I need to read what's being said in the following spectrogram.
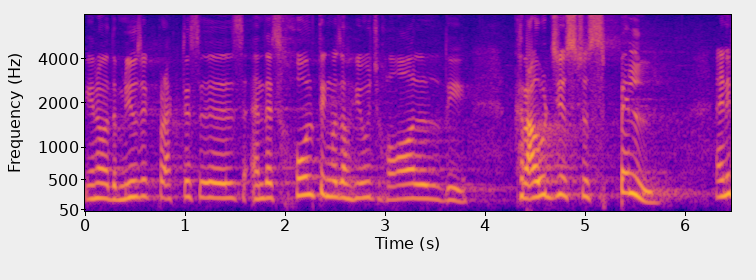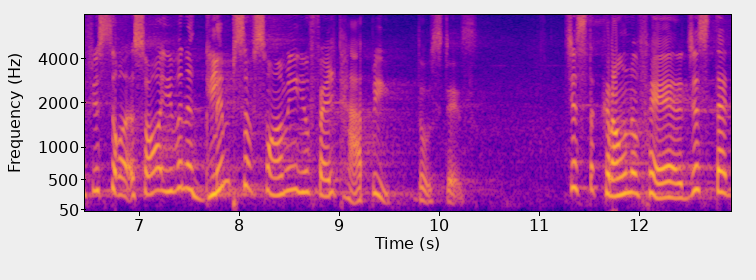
you know, the music practices, and this whole thing was a huge hall. The crowds used to spill. And if you saw, saw even a glimpse of Swami, you felt happy those days. Just the crown of hair, just that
